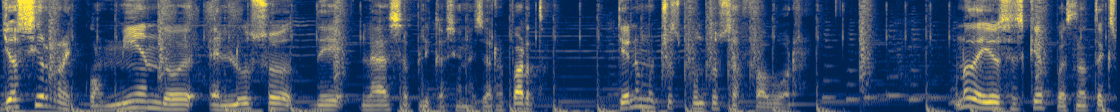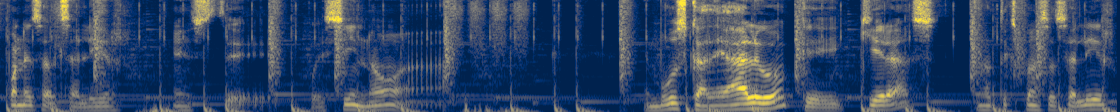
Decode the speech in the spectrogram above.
yo sí recomiendo el uso de las aplicaciones de reparto. Tiene muchos puntos a favor. Uno de ellos es que pues no te expones al salir, este, pues sí, ¿no? en busca de algo que quieras, no te expones a salir.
